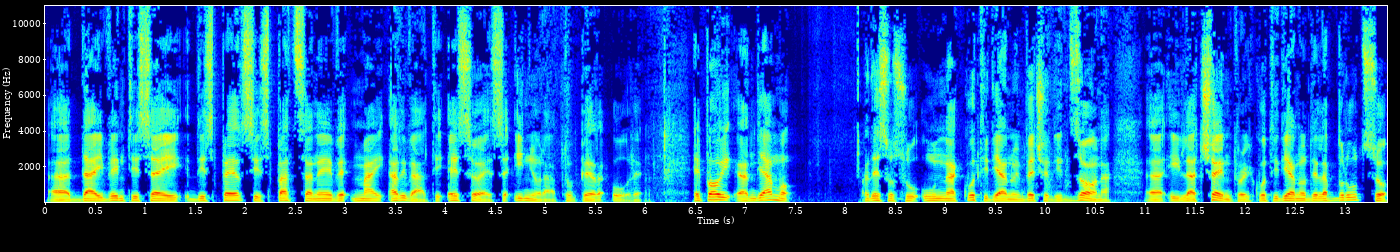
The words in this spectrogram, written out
eh, dai 26 dispersi, spazzaneve mai arrivati, SOS ignorato per ore. E poi andiamo Adesso su un quotidiano invece di zona, eh, il centro, il quotidiano dell'Abruzzo,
